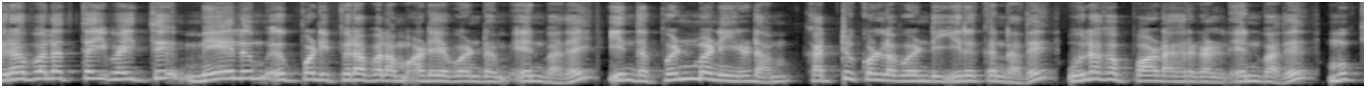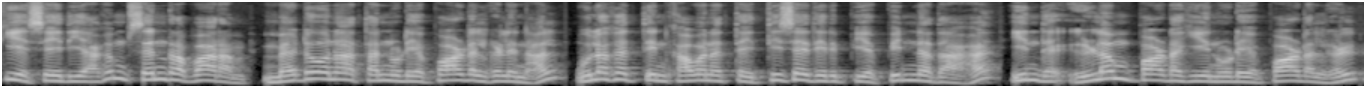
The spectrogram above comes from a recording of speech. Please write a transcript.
பிரபலத்தை வைத்து மேலும் எப்படி பிரபலம் அடைய வேண்டும் என்பதை இந்த பெண்மணியிடம் கற்றுக்கொள்ள வேண்டி இருக்கின்றது உலக பாடகர்கள் என்பது முக்கிய செய்தியாகும். சென்ற வாரம் மெடோனா தன்னுடைய பாடல்களினால் உலகத்தின் கவனத்தை திசை திருப்பிய பின்னதாக இந்த இளம் பாடகியினுடைய பாடல்கள்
